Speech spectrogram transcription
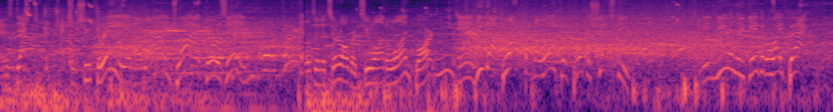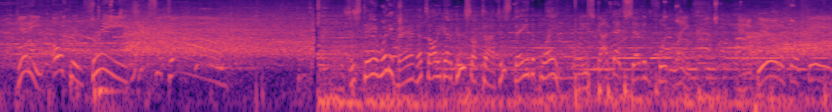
As Deck catch and shoot three, and the line drive goes in. Hilton a turnover, two on one. Barton, and he got blocked by the length of Pokusevski. And he nearly gave it right back. Giddey, open three, knocks it down. Just staying with it, man. That's all you got to do sometimes. Just stay in the play. Well, he's got that seven-foot length. And a beautiful feed.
